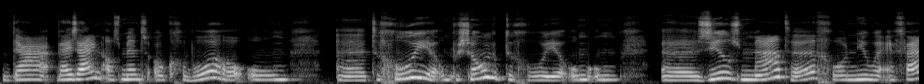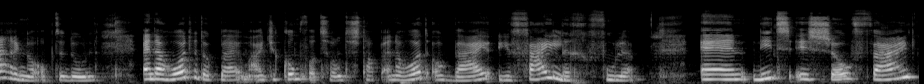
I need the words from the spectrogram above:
daar, wij zijn als mensen ook geboren om uh, te groeien, om persoonlijk te groeien, om, om zielsmatig gewoon nieuwe ervaringen op te doen. En daar hoort het ook bij om uit je comfortzone te stappen. En daar hoort ook bij je veilig voelen. En niets is zo fijn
